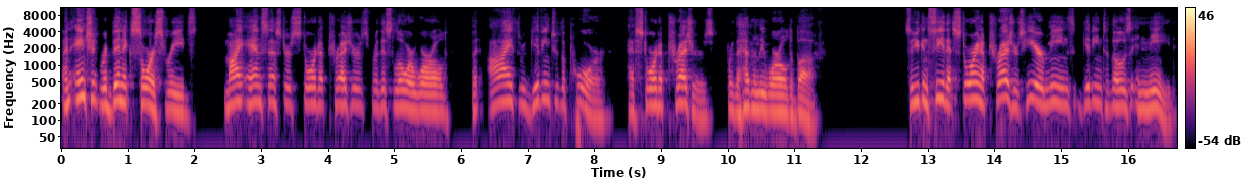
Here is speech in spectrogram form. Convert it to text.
An ancient rabbinic source reads, My ancestors stored up treasures for this lower world, but I, through giving to the poor, have stored up treasures for the heavenly world above. So you can see that storing up treasures here means giving to those in need.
